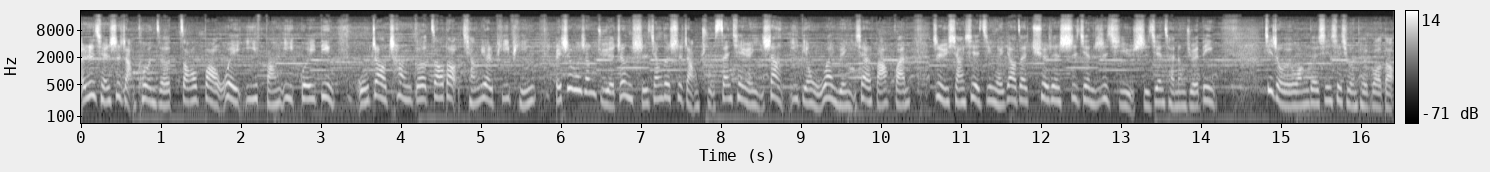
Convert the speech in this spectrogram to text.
而日前市长柯文哲遭曝未依防疫规定无照唱歌，遭到强烈的批评。北市卫生局也证实将对市长处三千元以上一点五万元以下的罚款。至于详细的金额，要在确认事件的日期与时间才能决定。记者为王德新谢奇文推报道。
